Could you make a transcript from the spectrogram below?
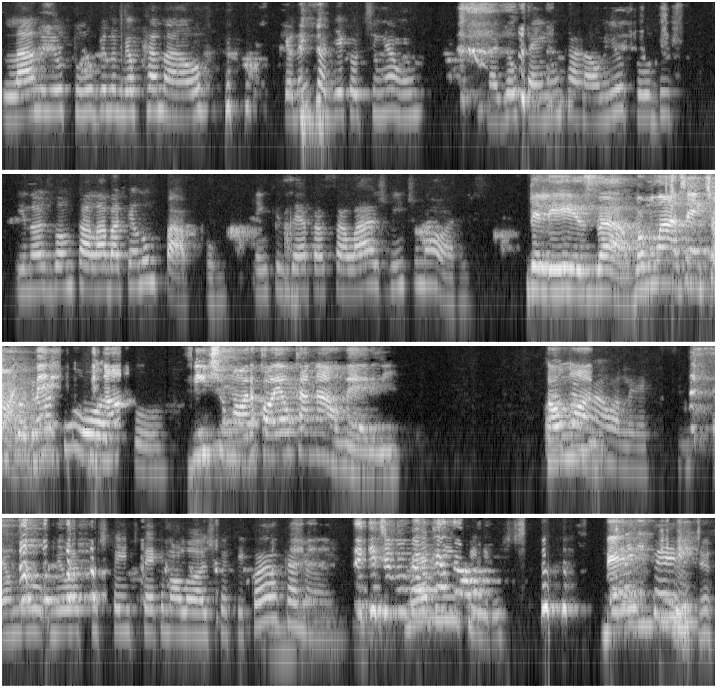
lá no YouTube, no meu canal. Eu nem sabia que eu tinha um, mas eu tenho um canal no YouTube. E nós vamos estar lá batendo um papo. Quem quiser passar lá às 21 horas. Beleza. Vamos lá, gente. Olha, piloto. 21 é. horas. Qual é o canal, Marilyn? Qual, Qual o nome? Canal, Alex? É o meu, meu assistente tecnológico aqui. Qual é o canal? Tem que divulgar Marilyn o canal. Pires. Marilyn Pires.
